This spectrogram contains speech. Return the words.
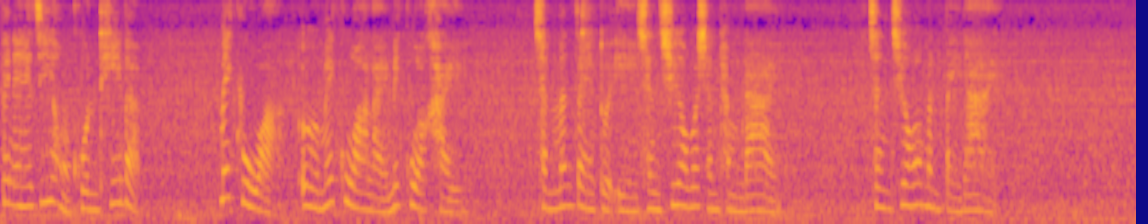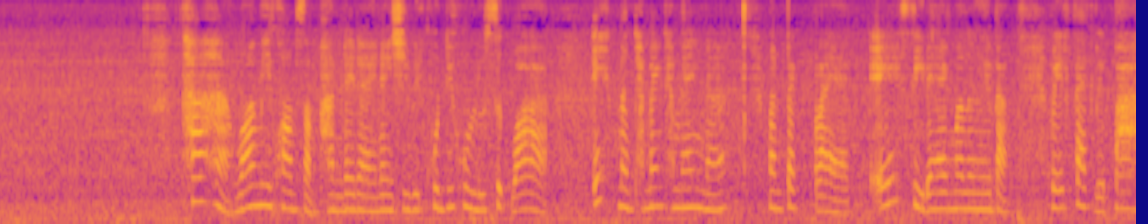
เป็น energy ของคนที่แบบ ไม่กลัว เออ ไม่กลัวอะไร ไม่กลัวใคร ฉันมั่นใจในตัวเอง ฉันเชื่อว่าฉันทำได้ ฉันเชื่อว่ามันไปได้ ถ้าหากว่ามีความสัมพันธ์ใด ๆ ในชีวิตคุณที่คุณรู้สึกว่า เอ๊ะ มันทำแม่งทำแม่งนะ มันแปลกๆ เอ๊ะ สีแดงมาเลยแบบเรดแฟกหรือเปล่า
